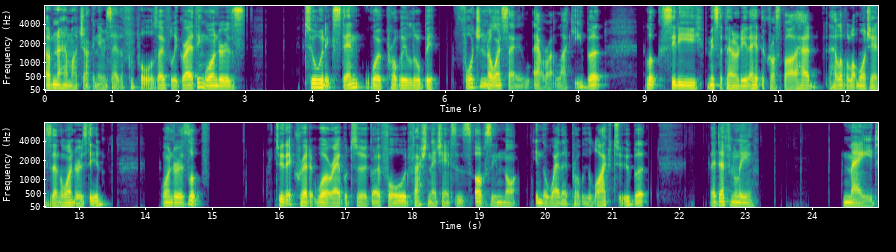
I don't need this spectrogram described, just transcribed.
I don't know how much I can even say the football was overly great. I think Wanderers to an extent, were probably a little bit fortunate. I won't say outright lucky, but look, City missed a penalty. They hit the crossbar. They had a hell of a lot more chances than the Wanderers did. Wanderers, look, to their credit, were able to go forward, fashion their chances. Obviously, not in the way they probably like to, but they definitely made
